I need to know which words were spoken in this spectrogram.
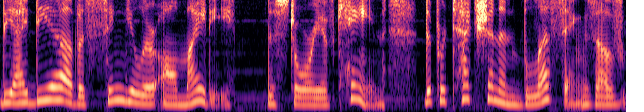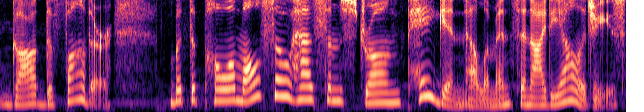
the idea of a singular Almighty, the story of Cain, the protection and blessings of God the Father. But the poem also has some strong pagan elements and ideologies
